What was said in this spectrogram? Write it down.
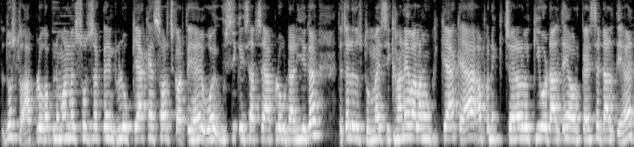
तो दोस्तों, आप लोग अपने मन में सोच सकते हैं कि लोग क्या क्या सर्च करते हैं, वही उसी के हिसाब से आप लोग डालिएगा। तो चलिए दोस्तों, मैं सिखाने वाला हूँ कि क्या क्या क्या अपने चैनल में कीवर्ड डालते हैं और कैसे डालते हैं।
